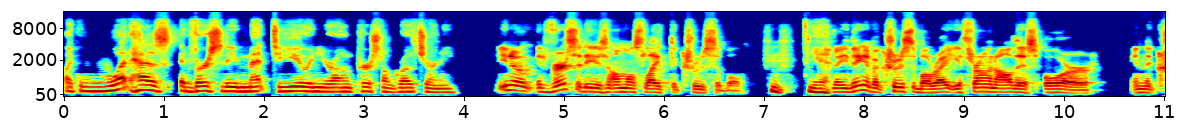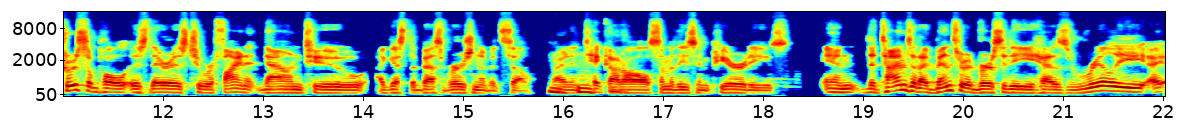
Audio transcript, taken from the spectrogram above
like what has adversity meant to you in your own personal growth journey you know, adversity is almost like the crucible. yeah. You, know, you think of a crucible, right? You throw in all this ore and the crucible is there is to refine it down to, I guess, the best version of itself, right? Mm-hmm. And take out all some of these impurities. And the times that I've been through adversity has really, I,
